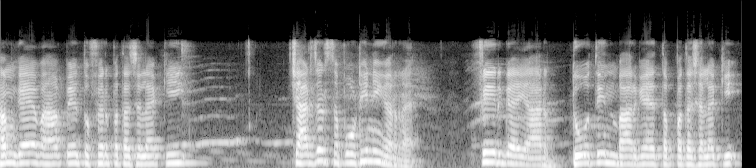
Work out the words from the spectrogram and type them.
हम गए वहाँ पे तो फिर पता चला कि चार्जर सपोर्ट ही नहीं कर रहा है। फिर गए यार, दो तीन बार गए तब पता चला कि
